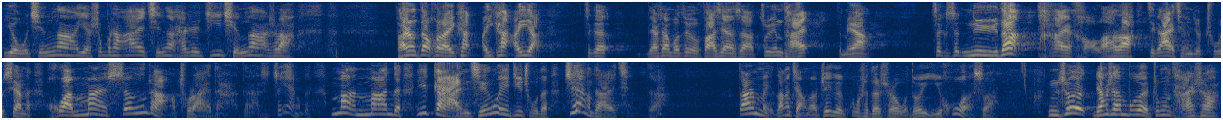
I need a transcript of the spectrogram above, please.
友情啊，也说不上爱情啊，还是激情啊，是吧？反正到后来一看，一看，哎呀，这个梁山伯最后发现是吧？祝英台怎么样？这个是女的，太好了，是吧？这个爱情就出现了，缓慢生长出来的，对吧？是这样的，慢慢的以感情为基础的这样的爱情，对吧？当然，每当讲到这个故事的时候，我都疑惑，是吧？你说梁山伯与祝英台是吧？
